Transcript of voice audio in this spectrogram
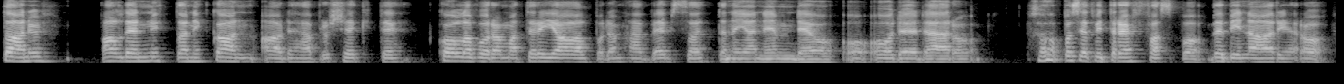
ta nu all den nytta ni kan av det här projektet. Kolla våra material på de här webbsajterna jag nämnde och, och, och det där och så hoppas jag att vi träffas på webbinarier och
